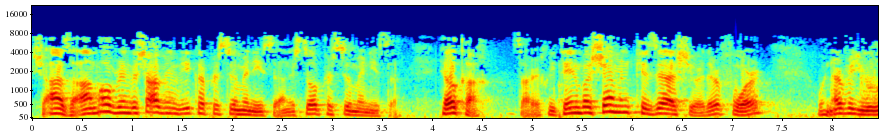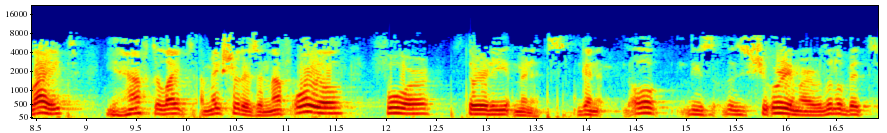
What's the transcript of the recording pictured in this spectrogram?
Sha'aza am ovrim v'shavim v'ikar pursue menisa, and they're still pursuing menisa. Hilkach, sorry, chitain b'shamin kizeh ashir. Therefore, whenever you light, you have to light, make sure there's enough oil for 30 minutes. Again, all these, these shiurim are a little bit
